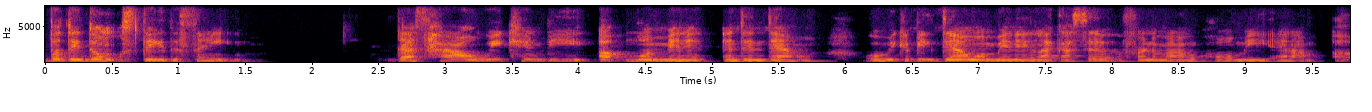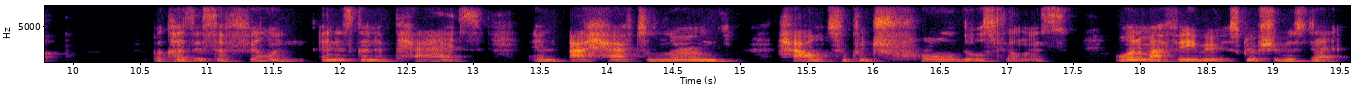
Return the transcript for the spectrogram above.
but they don't stay the same. That's how we can be up one minute and then down. Or we could be down one minute, like I said, a friend of mine will call me and I'm up because it's a feeling and it's gonna pass. And I have to learn how to control those feelings. One of my favorite scriptures that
